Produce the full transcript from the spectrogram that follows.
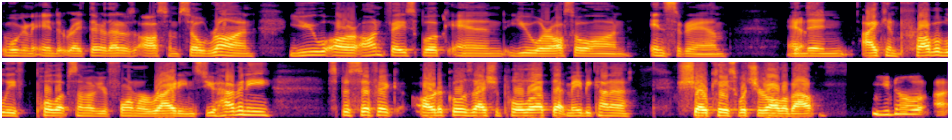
We're going to end it right there. That is awesome. So, Ron, you are on Facebook and you are also on Instagram and yes. then I can probably pull up some of your former writings. Do you have any specific articles I should pull up that maybe kind of showcase what you're all about? You know, I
